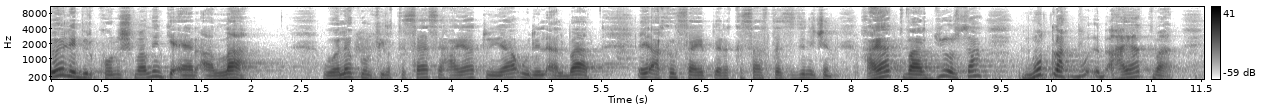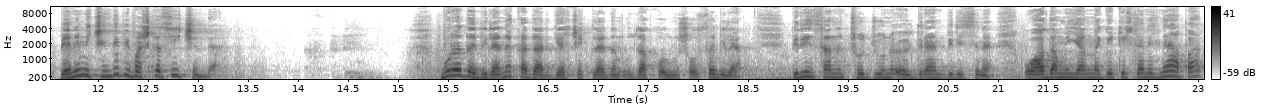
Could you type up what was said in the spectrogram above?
öyle bir konuşmalıyım ki eğer Allah ve lekum fil kısası hayatun ya ulil elbab. Ey akıl sahipleri kısasta sizin için hayat var diyorsa mutlak bu hayat var. Benim içinde bir başkası içinde. Burada bile ne kadar gerçeklerden uzak olmuş olsa bile bir insanın çocuğunu öldüren birisini o adamın yanına götürseniz ne yapar?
